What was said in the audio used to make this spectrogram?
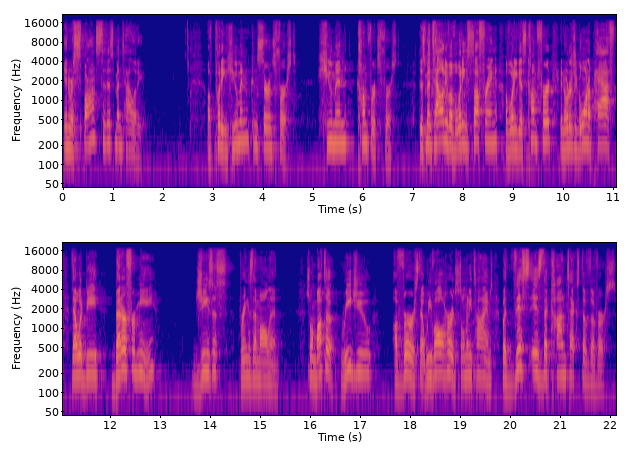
In response to this mentality of putting human concerns first, human comforts first, this mentality of avoiding suffering, avoiding discomfort in order to go on a path that would be better for me, Jesus brings them all in. So I'm about to read you a verse that we've all heard so many times, but this is the context of the verse.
